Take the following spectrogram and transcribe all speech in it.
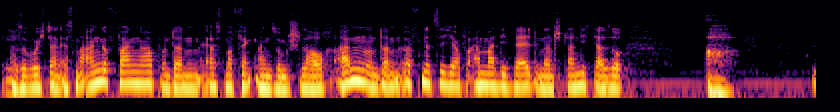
Hm. Also wo ich dann erstmal angefangen habe und dann erstmal fängt man so im Schlauch an und dann öffnet sich auf einmal die Welt und dann stand ich da so, oh,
